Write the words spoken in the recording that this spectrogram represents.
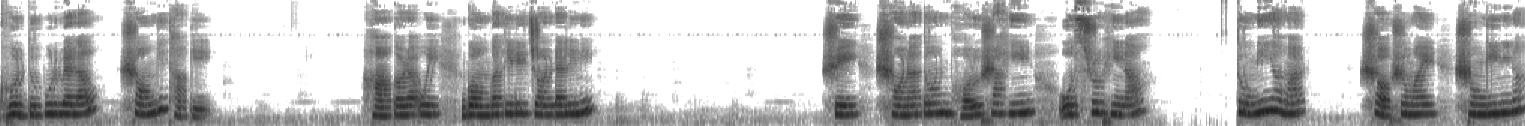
ঘোর দুপুরবেলাও সঙ্গে থাকে। হাঁ করা ওই গঙ্গা তীরের চণ্ডালিনী? সেই সনাতন ভরসাহীন অশ্রুহীনা তুমি আমার সবসময় সঙ্গিনী না?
